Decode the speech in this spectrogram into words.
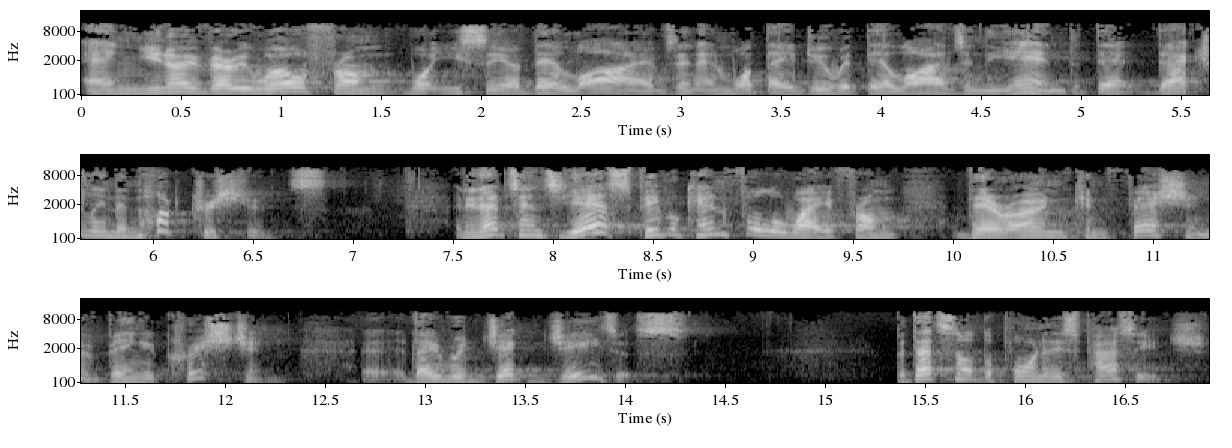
and you know very well from what you see of their lives and, and what they do with their lives in the end that they're, they're actually they're not Christians. And in that sense, yes, people can fall away from their own confession of being a Christian. Uh, they reject Jesus. But that's not the point of this passage.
